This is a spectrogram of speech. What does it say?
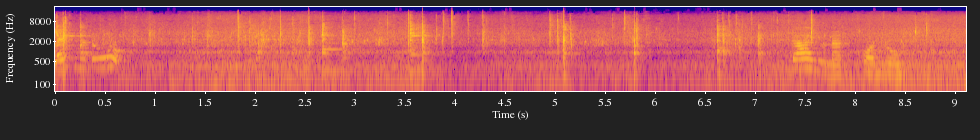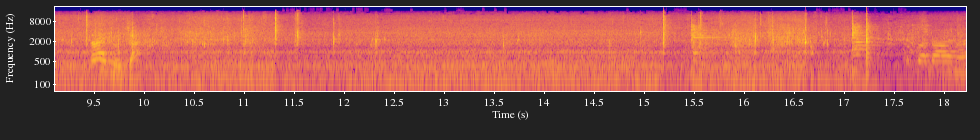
เล็กมาดูได้อยู่นะทุกคนดู ได้อยู่จ้ะ คิดว่า ได้ไหม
